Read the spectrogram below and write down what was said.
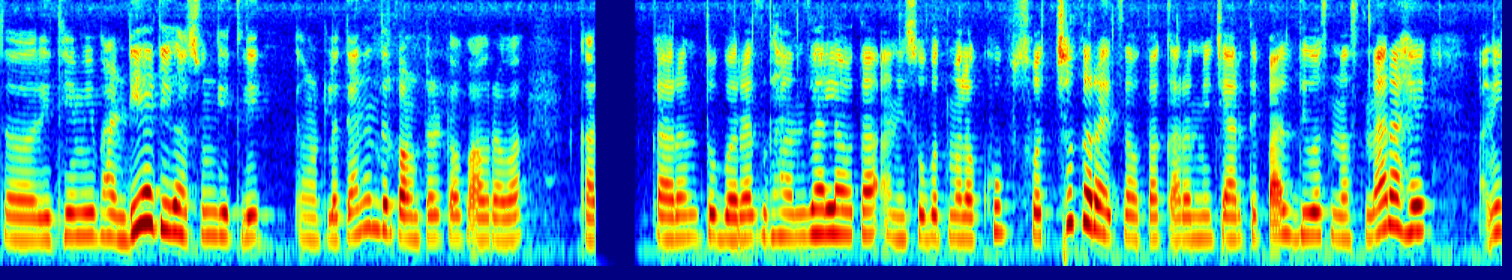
तर इथे मी भांडी आधी घासून घेतलीत. म्हटलं त्यानंतर काउंटर टॉप आवरावा. कारण तो बराच घाण झाला होता आणि सोबत मला खूप स्वच्छ करायचा होता कारण मी चार ते पाच दिवस नसणार आहे. आणि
